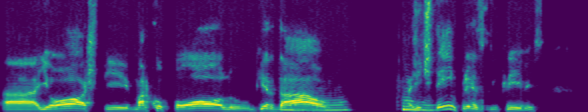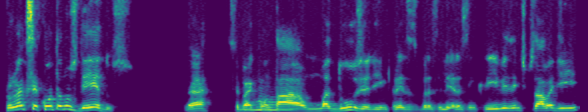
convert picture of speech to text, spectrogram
a IOSP, Marco Polo, Gerdau. Uhum. Uhum. A gente uhum. tem empresas incríveis. O problema é que você conta nos dedos, né? Você vai uhum. contar uma dúzia de empresas brasileiras incríveis, a gente precisava de,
